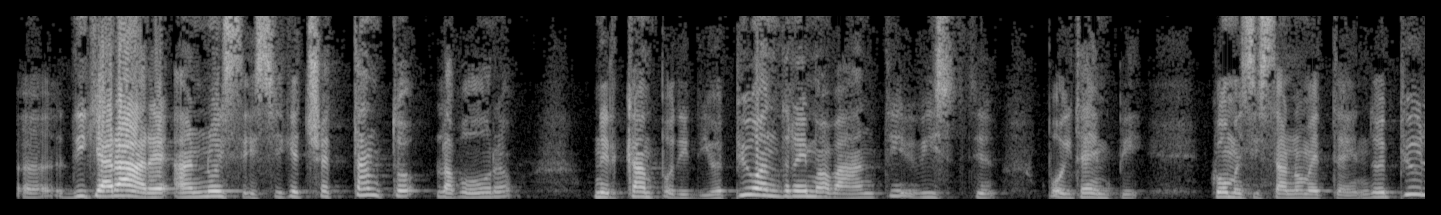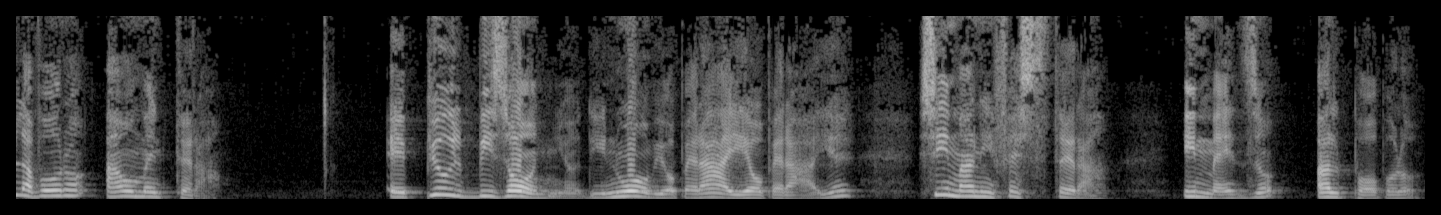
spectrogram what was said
eh, dichiarare a noi stessi che c'è tanto lavoro nel campo di Dio e più andremo avanti, visti poi i tempi come si stanno mettendo, e più il lavoro aumenterà e più il bisogno di nuovi operai e operaie si manifesterà in mezzo al popolo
